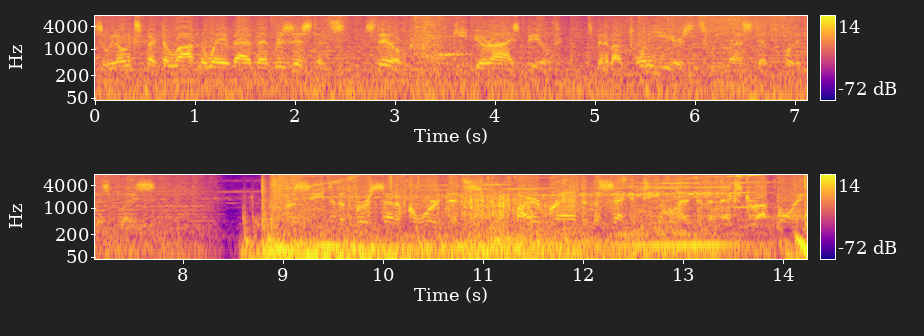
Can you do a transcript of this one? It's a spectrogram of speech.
so we don't expect a lot in the way of Advent resistance. Still, keep your eyes peeled. It's been about 20 years since we last stepped foot in this place. Proceed to the first set of coordinates. Firebrand and the second team will head to the next drop point.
